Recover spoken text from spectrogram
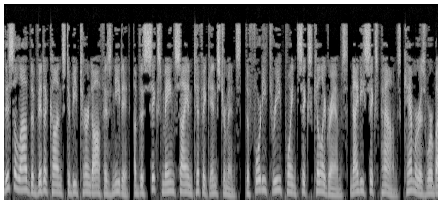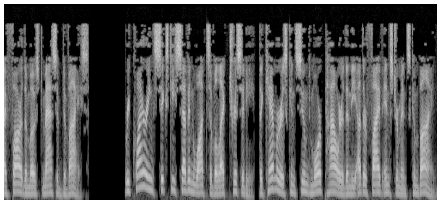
This allowed the Vidicons to be turned off as needed. Of the six main scientific instruments, the 43.6 kilograms (96 pounds) cameras were by far the most massive device. Requiring 67 watts of electricity, the cameras consumed more power than the other five instruments combined.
